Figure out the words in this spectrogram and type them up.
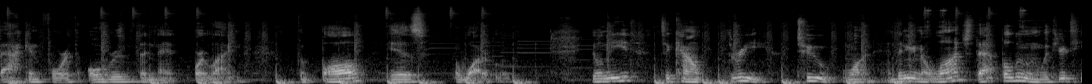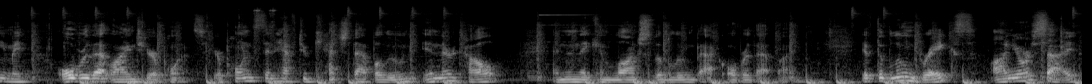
back and forth over the net or line. The ball is a water balloon. You'll need to count three, two, one, and then you're gonna launch that balloon with your teammate over that line to your opponents. Your opponents then have to catch that balloon in their towel, and then they can launch the balloon back over that line. If the balloon breaks on your side,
